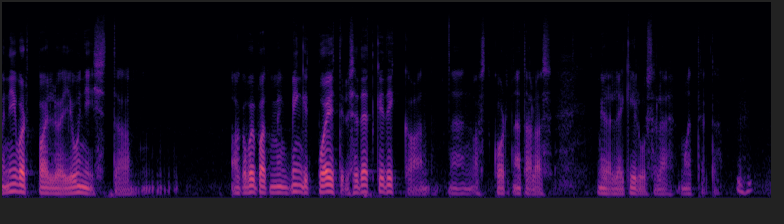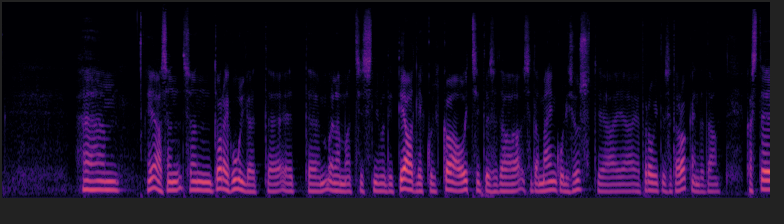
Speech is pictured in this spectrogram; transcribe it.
ma niivõrd palju ei unista aga võib-olla mingid poeetilised hetked ikka on, on vast kord nädalas millelegi ilusale mõtelda mm. -hmm. ja see on, see on tore kuulda, et, et mõlemad siis niimoodi teadlikult ka otsite seda, seda mängulisust ja, ja, ja proovite seda rakendada. kas te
